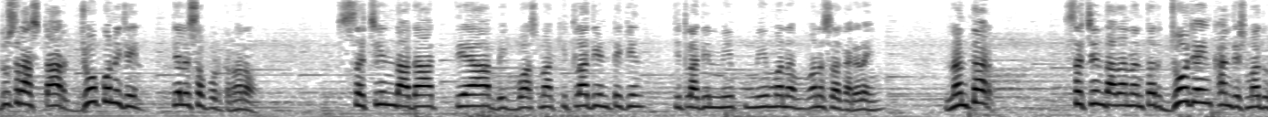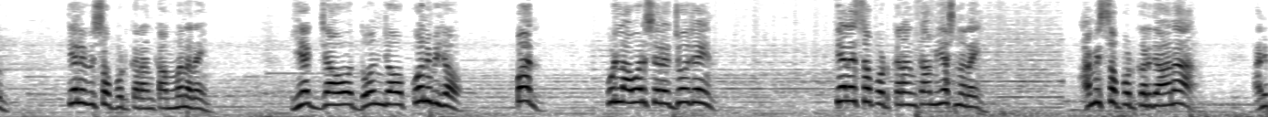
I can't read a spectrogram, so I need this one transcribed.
दुसरा स्टार जो कोणी जाईन त्याला सपोर्ट करणार आहो सचिन दादा त्या बिग बॉस मा कितला दिन टिकीन तिथला दिन मी मी मन मन सहकार्य राहीन. नंतर सचिन दादा नंतर जो जाईन खानदेश मधून त्याला बी सपोर्ट करा काम मन राहीन. एक जाओ दोन जाओ कोण बी जाओ पण पुढल्या वर्षाला जो जाईन त्याला सपोर्ट करा काम यश ना राहीन. आम्ही सपोर्ट कर द्या ना. आणि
